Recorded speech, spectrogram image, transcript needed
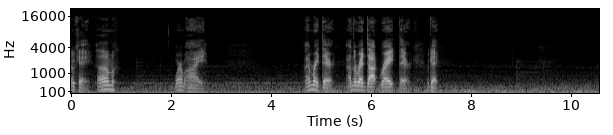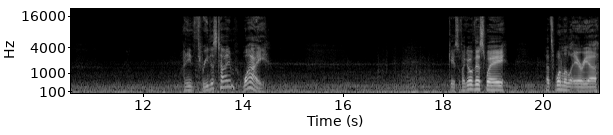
Okay, um... Where am I? I'm right there. On the red dot right there. Okay. I need three this time? Why? Okay, so if I go this way, that's one little area.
